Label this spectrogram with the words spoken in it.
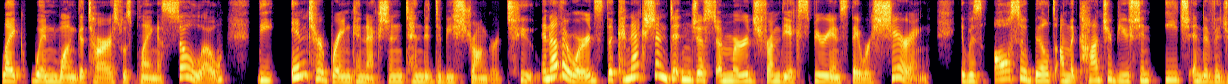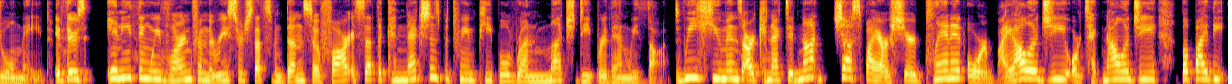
like when one guitarist was playing a solo, the interbrain connection tended to be stronger too. In other words, the connection didn't just emerge from the experience they were sharing, it was also built on the contribution each individual made. If there's anything we've learned from the research that's been done so far, it's that the connections between people run much deeper than we thought. We humans are connected not just by our shared planet or biology or technology, but by the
